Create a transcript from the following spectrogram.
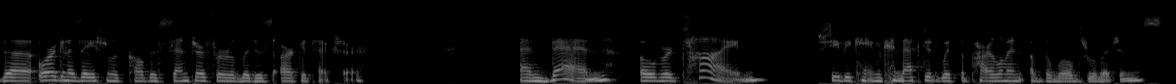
the organization was called the Center for Religious Architecture. And then over time, she became connected with the Parliament of the World's Religions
